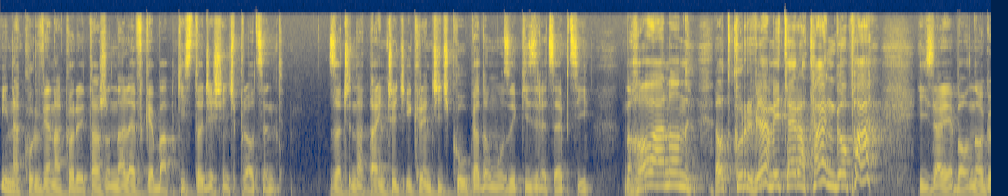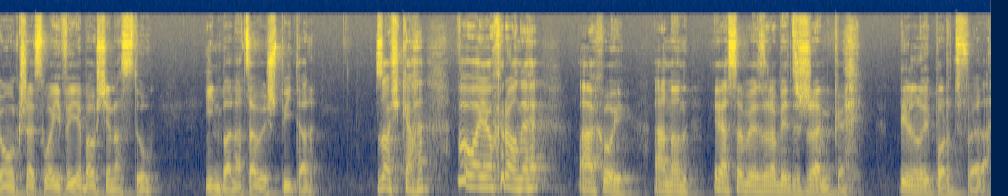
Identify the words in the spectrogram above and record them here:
i nakurwia na korytarzu nalewkę babki 110%. Zaczyna tańczyć i kręcić kółka do muzyki z recepcji. No ho, Anon, odkurwiamy teraz tango, pa! I zajebał nogą o krzesło i wyjebał się na stół. Inba na cały szpital. Zośka, wołaj ochronę. A chuj, Anon, ja sobie zrobię drzemkę. Pilnuj portfela.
